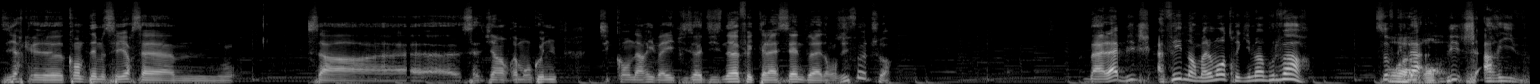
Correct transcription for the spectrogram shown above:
C'est-à-dire que euh, quand Demon Slayer, ça, hum, ça, euh, ça devient vraiment connu, c'est quand on arrive à l'épisode 19 et que t'as la scène de la danse du feu, tu vois. Bah là, Bleach avait normalement entre guillemets un boulevard. Sauf Ouais, que là, bon. Bleach arrive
